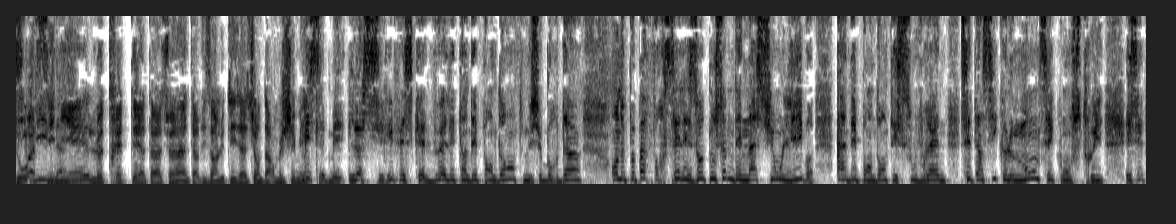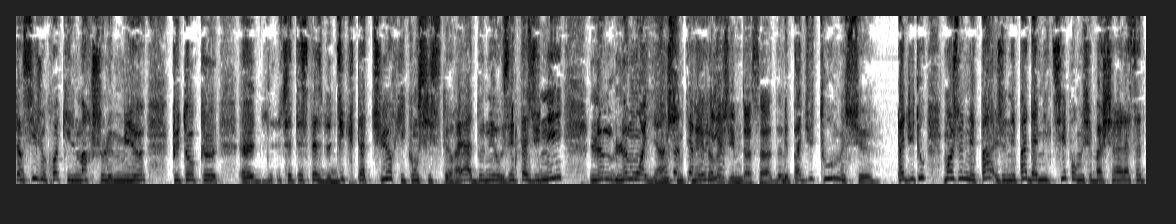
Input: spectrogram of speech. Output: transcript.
doit signer le traité international interdisant l'utilisation d'armes chimiques mais, mais, la Syrie fait ce qu'elle veut, elle est indépendante, Monsieur Bourdin. On ne peut pas forcer les autres. Nous sommes des nations libres, indépendantes et souveraines. C'est ainsi que le monde s'est construit. Et c'est ainsi, je crois, qu'il marche le mieux, plutôt que euh, cette espèce de dictature qui consisterait à donner aux États-Unis le, le moyen Vous soutenez le régime d'Assad? Mais pas du tout, monsieur. Pas du tout. Moi, je n'ai pas, d'amitié pour M. Bachar el-Assad.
